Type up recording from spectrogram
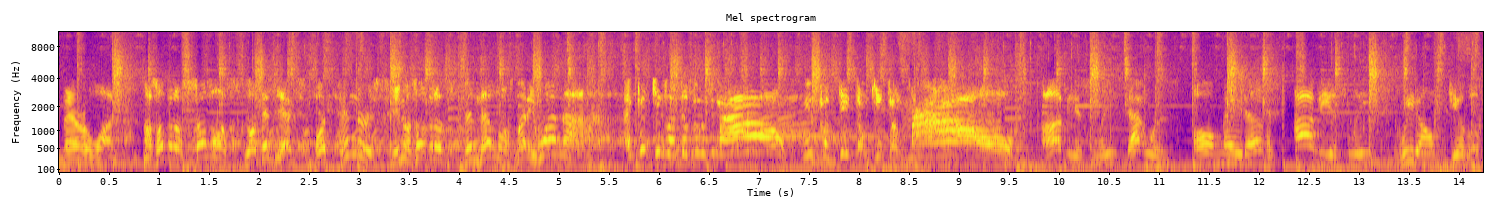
marijuana. Nosotros somos los ATX Bud Tenders y nosotros vendemos marijuana. Hay que quitar the mouth. Quito, quito, mouth. Obviously, that was all made up, and obviously, we don't give a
